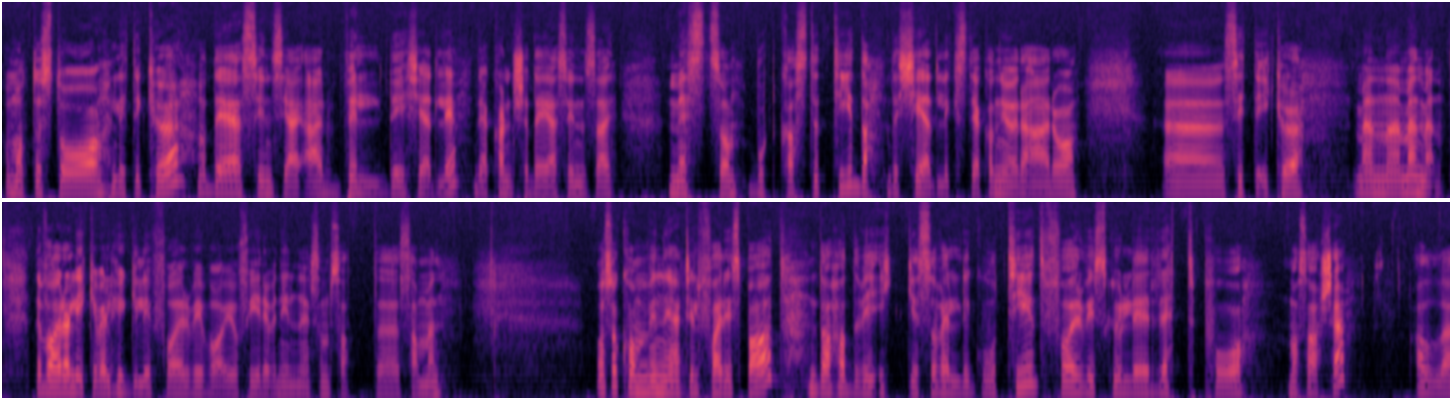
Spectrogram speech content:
Og måtte stå litt i kø, og det syns jeg er veldig kjedelig. Det er kanskje det jeg synes er mest sånn bortkastet tid, da. Det kjedeligste jeg kan gjøre, er å sitte i kø. Men, men, men. Det var allikevel hyggelig, for vi var jo fire venninner som satt sammen. Og så kom vi ned til Farris bad. Da hadde vi ikke så veldig god tid, for vi skulle rett på massasje. Alle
